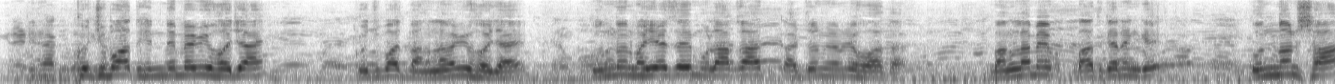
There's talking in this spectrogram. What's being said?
कुछ बात हिंदी में भी हो जाए कुछ बात बांग्ला में भी हो जाए कुंदन भैया से मुलाकात कार्जन में हुआ था बांग्ला में बात करेंगे कुंदन शाह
